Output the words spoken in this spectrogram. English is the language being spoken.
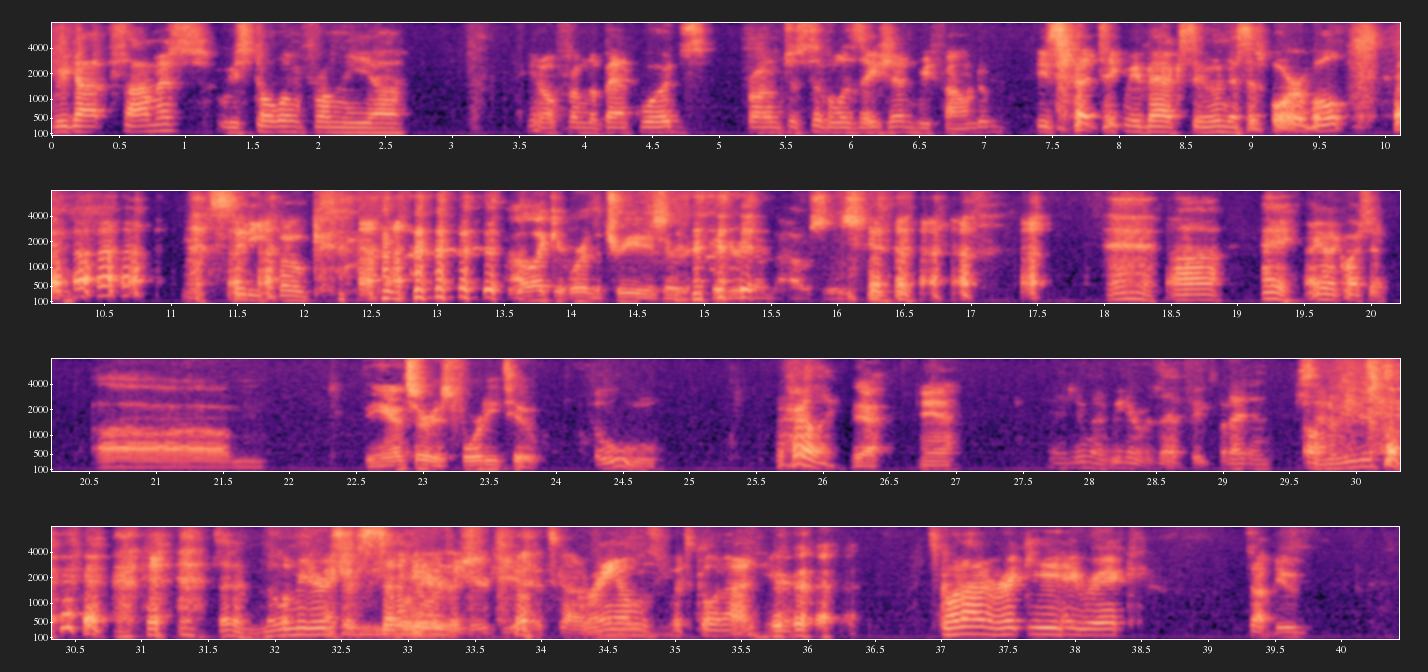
We got Thomas. We stole him from the, uh, you know, from the backwoods. Brought him to civilization. We found him. He said, "Take me back soon. This is horrible." City folk. I like it where the trees are bigger than the houses. uh, hey, I got a question. Um, the answer is 42. Ooh. Really? Yeah. I knew my wiener was that big, but I didn't. Oh. Centimeters? is that in millimeters or centimeters? millimeters. Yeah, it's got grams. What's going on here? What's going on, Ricky? Hey, Rick. What's up, dude?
